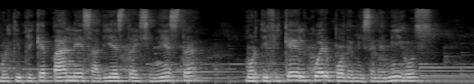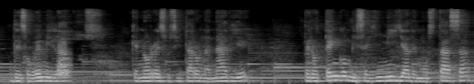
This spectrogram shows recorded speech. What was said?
multipliqué panes a diestra y siniestra, mortifiqué el cuerpo de mis enemigos, desobé milagros que no resucitaron a nadie, pero tengo mi semilla de mostaza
